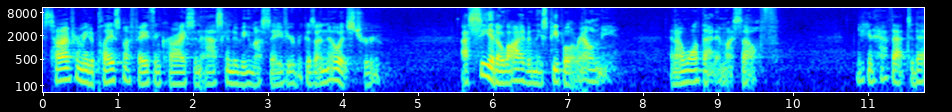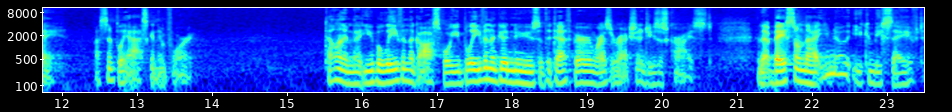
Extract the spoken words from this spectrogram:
It's time for me to place my faith in Christ and ask Him to be my Savior because I know it's true. I see it alive in these people around me, and I want that in myself. You can have that today by simply asking Him for it. Telling Him that you believe in the gospel, you believe in the good news of the death, burial, and resurrection of Jesus Christ, and that based on that, you know that you can be saved.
